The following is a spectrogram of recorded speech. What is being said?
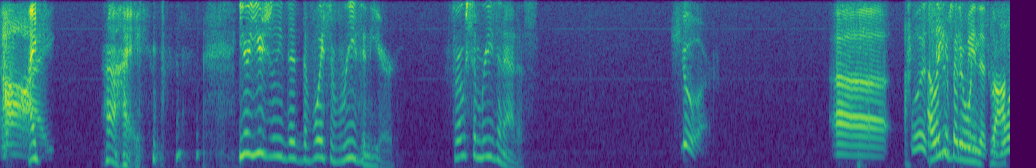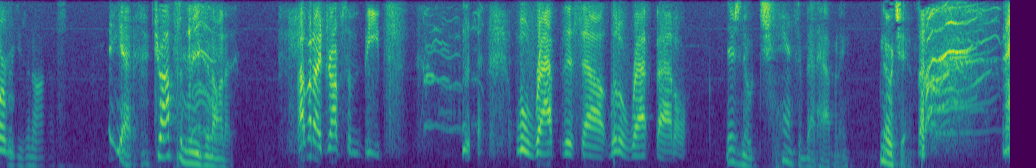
Hi. Hi. You're usually the the voice of reason here. Throw some reason at us. Sure. Uh, well, it I like seems it better when he that the more. reason on us. Yeah, drop some reason on it. How about I drop some beats? we'll wrap this out. Little rap battle. There's no chance of that happening. No chance.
